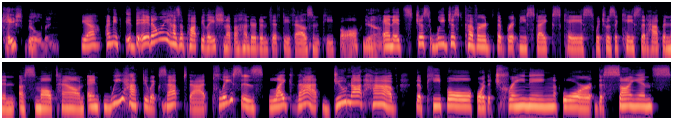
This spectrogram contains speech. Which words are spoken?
case building? Yeah. I mean, it, it only has a population of 150,000 people. Yeah. And it's just, we just covered the Brittany Stykes case, which was a case that happened in a small town. And we have to accept that places like that do not have the people or the training or the science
